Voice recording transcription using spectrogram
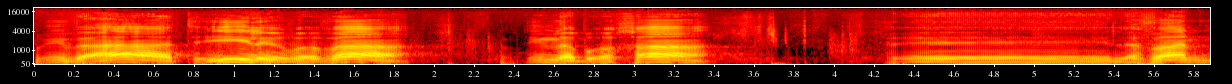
אומרים, ואת תהי לרבבה, נותנים לה ברכה, ולבן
